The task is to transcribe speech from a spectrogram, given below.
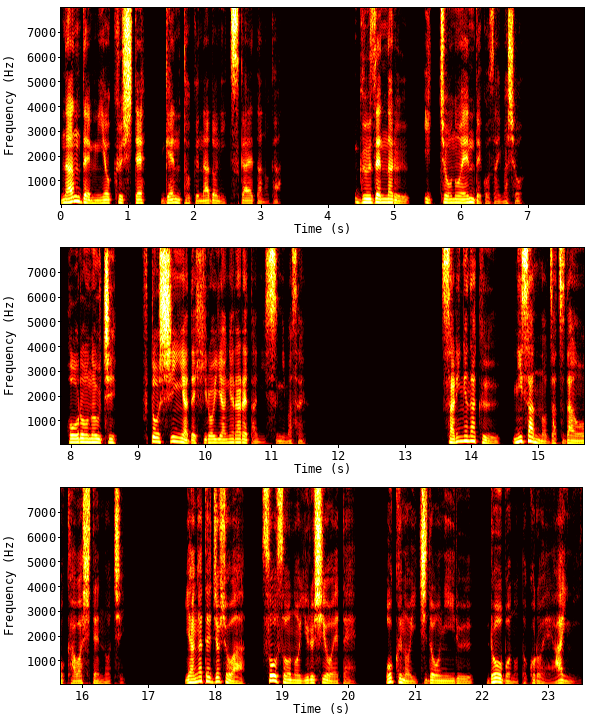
何で身を屈して玄徳などに仕えたのか。偶然なる一丁の縁でございましょう。放浪のうち、ふと深夜で拾い上げられたに過ぎません。さりげなく二三の雑談を交わして後、やがて序書は曹操の許しを得て、奥の一同にいる老母のところへ会いに行った。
